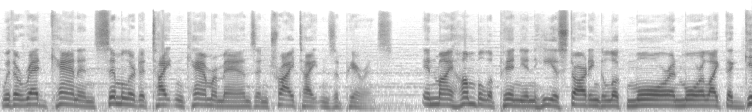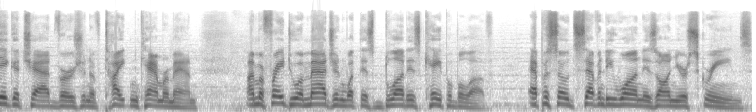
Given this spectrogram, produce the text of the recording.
with a red cannon similar to Titan Cameraman's and Tri-Titan's appearance. In my humble opinion, he is starting to look more and more like the Giga Chad version of Titan Cameraman. I'm afraid to imagine what this blood is capable of. Episode 71 is on your screens.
